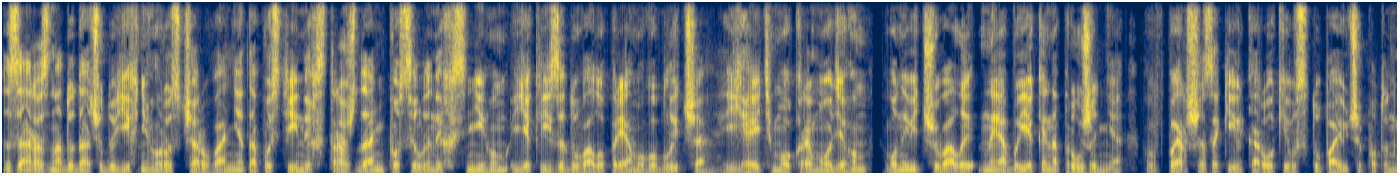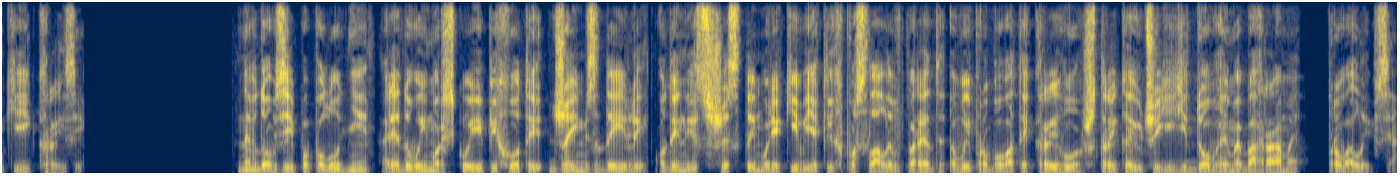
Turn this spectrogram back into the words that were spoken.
Зараз, на додачу до їхнього розчарування та постійних страждань, посилених снігом, який задувало прямо в обличчя, і геть мокрим одягом, вони відчували неабияке напруження вперше за кілька років ступаючи по тонкій кризі. Невдовзі пополудні рядовий морської піхоти Джеймс Дейлі, один із шести моряків, яких послали вперед випробувати кригу, штрикаючи її довгими баграми, провалився.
